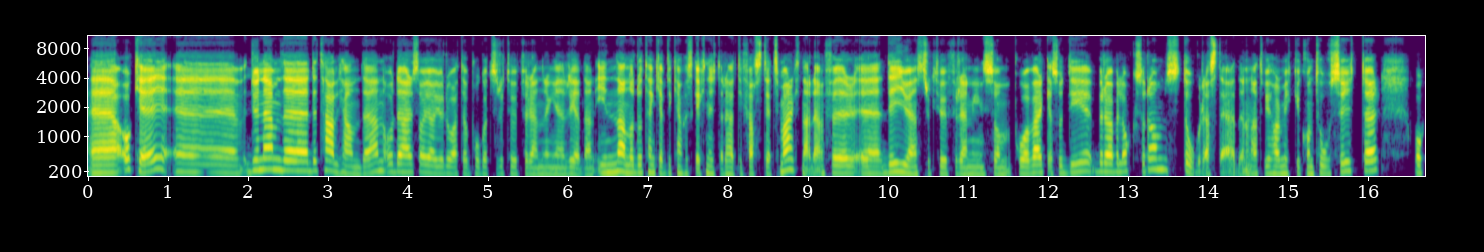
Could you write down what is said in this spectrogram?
Eh, Okej, okay. eh, du nämnde detaljhandeln och där sa jag ju då att det har pågått strukturförändringen redan innan och då tänker jag att vi kanske ska knyta det här till fastighetsmarknaden för eh, det är ju en strukturförändring som påverkas och det berör väl också de stora städerna att vi har mycket kontorsytor och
